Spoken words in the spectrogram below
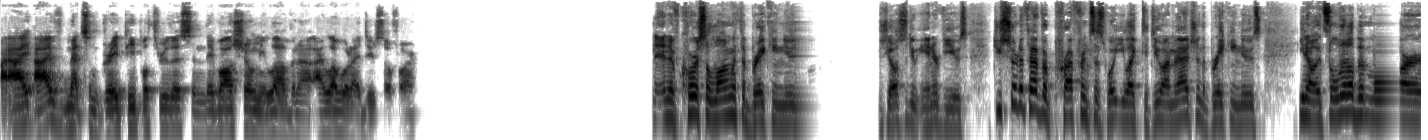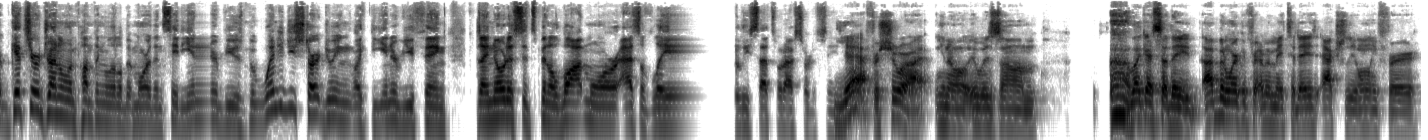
I, I've met some great people through this and they've all shown me love and I, I love what I do so far and of course, along with the breaking news you also do interviews. Do you sort of have a preference as what you like to do? I imagine the breaking news, you know, it's a little bit more gets your adrenaline pumping a little bit more than say the interviews. But when did you start doing like the interview thing? Because I noticed it's been a lot more as of late. At least that's what I've sort of seen. Yeah, for sure. I, you know, it was um, like I said, they I've been working for MMA today actually only for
